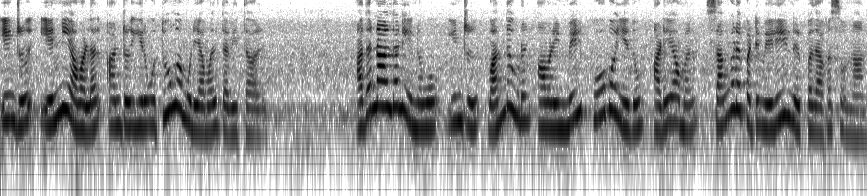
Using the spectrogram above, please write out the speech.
என்று எண்ணி அவளால் அன்று இரவு தூங்க முடியாமல் தவித்தாள். அதனால்தான் என்னவோ இன்று வந்தவுடன் அவனின் மேல் கோபம் எதுவும் அடையாமல் சங்கடப்பட்டு வெளியில் நிற்பதாக சொன்னான்.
